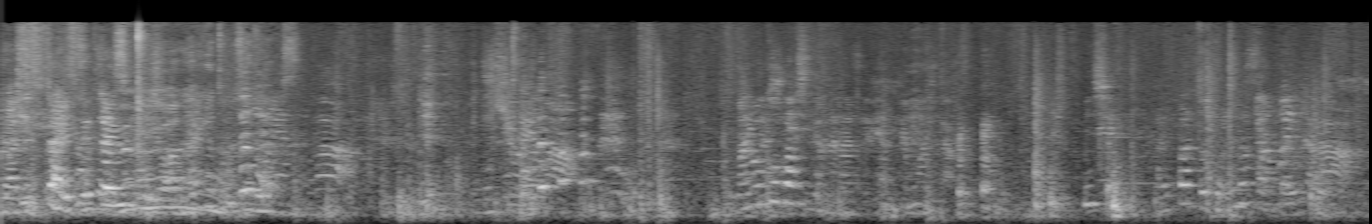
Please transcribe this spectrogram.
寝てたよねそれが絶対ない。けど勢い。は毎年必ずやってました。iPad 取れなかった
